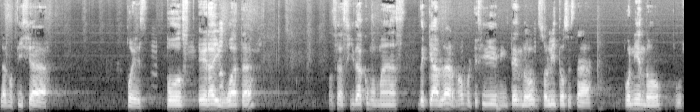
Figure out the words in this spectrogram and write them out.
la noticia, pues, post era Iwata, o sea, sí da como más de qué hablar, ¿no? Porque sí Nintendo solito se está poniendo pues,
